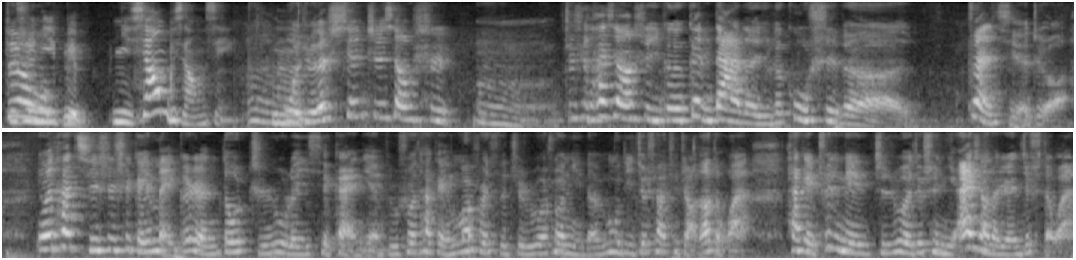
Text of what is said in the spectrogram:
就是你别你相不相信？嗯，我觉得先知像是嗯。就是他像是一个更大的一个故事的撰写者，因为他其实是给每个人都植入了一些概念，比如说他给 Murphys 植入说你的目的就是要去找到 The One，他给 Trinity 植入了就是你爱上的人就是 The One，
